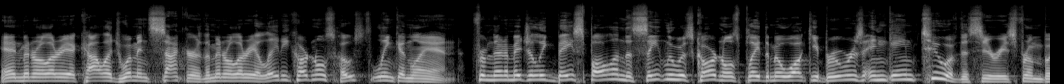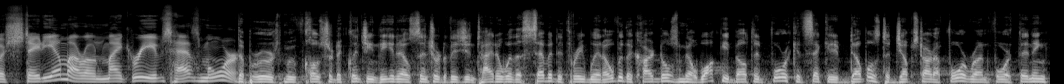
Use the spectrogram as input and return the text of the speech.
and Mineral Area College women's soccer. The Mineral Area Lady Cardinals host Lincoln Land. From there to Major League Baseball, and the St. Louis Cardinals played the Milwaukee Brewers in Game 2 of the series from Busch Stadium. Our own Mike Reeves has more. The Brewers move closer to clinching the NL Central Division title with a 7 3 win over the Cardinals. Milwaukee belted four consecutive doubles to jumpstart a four run fourth inning.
